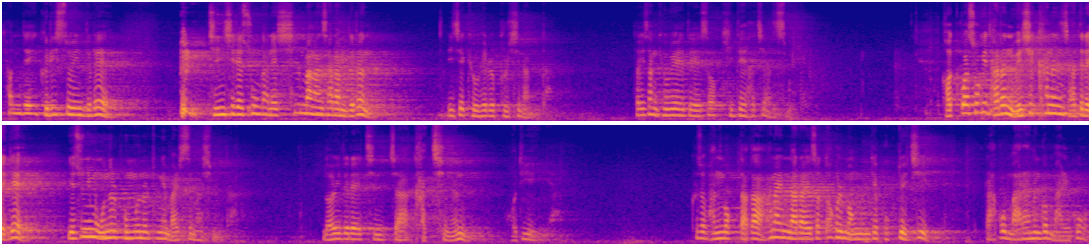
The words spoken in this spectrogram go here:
현대의 그리스도인들의 진실의 순간에 실망한 사람들은 이제 교회를 불신합니다. 더 이상 교회에 대해서 기대하지 않습니다. 겉과 속이 다른 외식하는 자들에게 예수님은 오늘 본문을 통해 말씀하십니다. 너희들의 진짜 가치는 어디에 있냐? 그저 밥 먹다가 하나님 나라에서 떡을 먹는 게 복되지 라고 말하는 것 말고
